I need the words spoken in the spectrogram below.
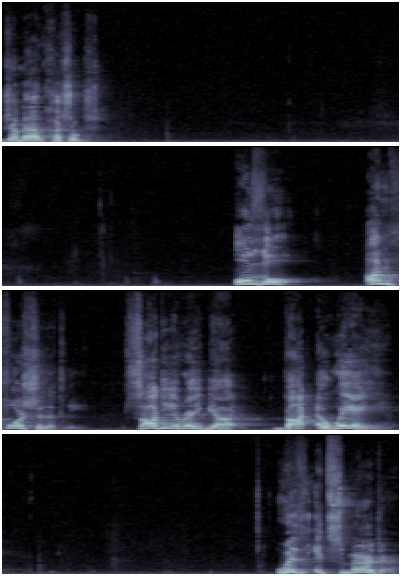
Jamal Khashoggi. Although, unfortunately, Saudi Arabia got away with its murder.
